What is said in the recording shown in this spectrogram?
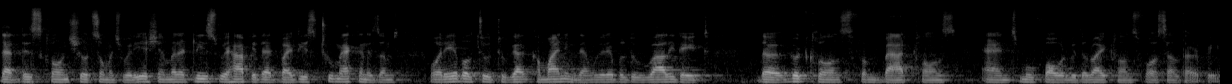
that this clone showed so much variation, but at least we're happy that by these two mechanisms, we're able to, to get combining them, we're able to validate the good clones from bad clones and move forward with the right clones for cell therapy.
